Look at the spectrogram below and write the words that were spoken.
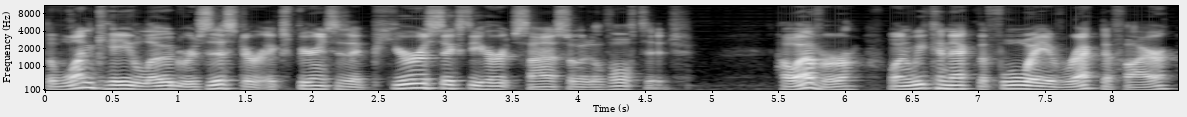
the 1K load resistor experiences a pure 60 Hz sinusoidal voltage. However, when we connect the full wave rectifier,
